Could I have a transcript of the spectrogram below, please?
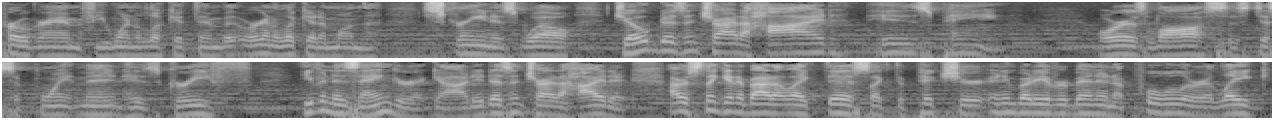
program if you want to look at them, but we're going to look at them on the screen as well. Job doesn't try to hide his pain or his loss, his disappointment, his grief even his anger at God. He doesn't try to hide it. I was thinking about it like this, like the picture. Anybody ever been in a pool or a lake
